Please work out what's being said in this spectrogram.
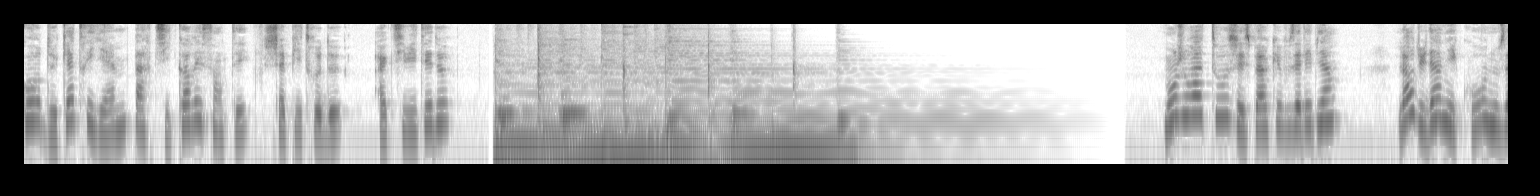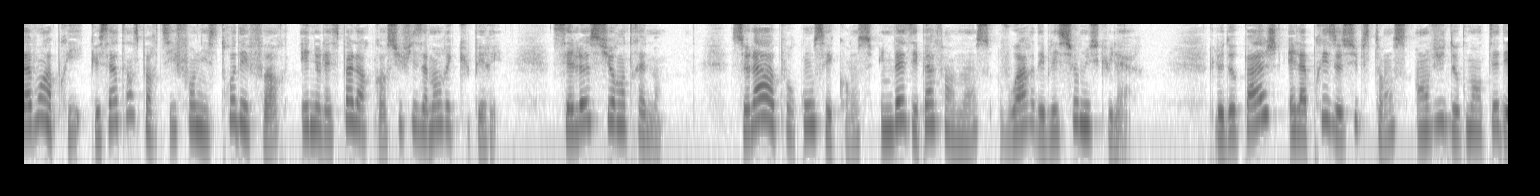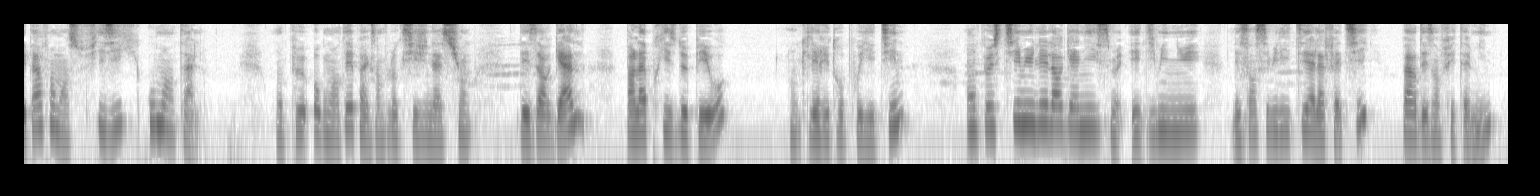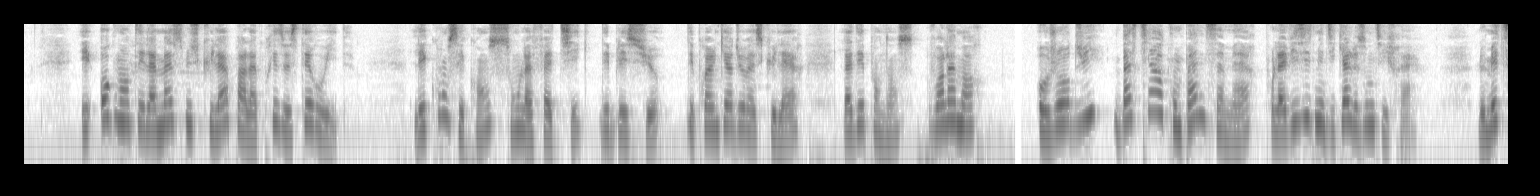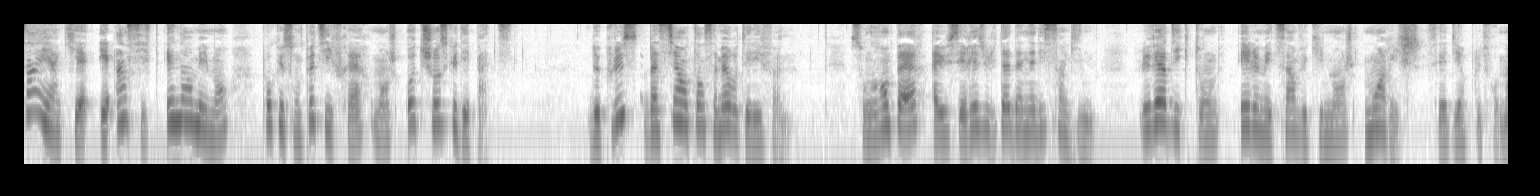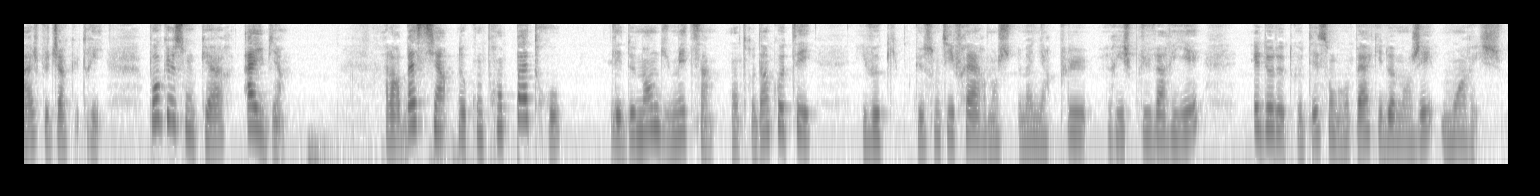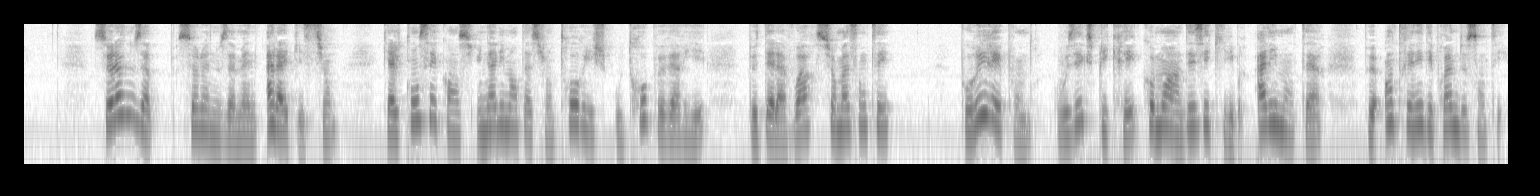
Cours de quatrième, partie corps et santé, chapitre 2, activité 2. Bonjour à tous, j'espère que vous allez bien. Lors du dernier cours, nous avons appris que certains sportifs fournissent trop d'efforts et ne laissent pas leur corps suffisamment récupérer. C'est le surentraînement. Cela a pour conséquence une baisse des performances, voire des blessures musculaires. Le dopage est la prise de substances en vue d'augmenter des performances physiques ou mentales. On peut augmenter par exemple l'oxygénation des organes par la prise de PO, donc l'érythropoïétine. On peut stimuler l'organisme et diminuer les sensibilités à la fatigue par des amphétamines et augmenter la masse musculaire par la prise de stéroïdes. Les conséquences sont la fatigue, des blessures, des problèmes cardiovasculaires, la dépendance, voire la mort. Aujourd'hui, Bastien accompagne sa mère pour la visite médicale de son petit frère. Le médecin est inquiet et insiste énormément pour que son petit frère mange autre chose que des pâtes. De plus, Bastien entend sa mère au téléphone. Son grand-père a eu ses résultats d'analyse sanguine. Le verdict tombe et le médecin veut qu'il mange moins riche, c'est-à-dire plus de fromage, plus de charcuterie, pour que son cœur aille bien. Alors Bastien ne comprend pas trop les demandes du médecin. Entre d'un côté, il veut que son petit frère mange de manière plus riche, plus variée, et de l'autre côté, son grand-père qui doit manger moins riche. Cela nous, cela nous amène à la question quelles conséquences une alimentation trop riche ou trop peu variée peut-elle avoir sur ma santé? Pour y répondre, vous expliquerez comment un déséquilibre alimentaire peut entraîner des problèmes de santé.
